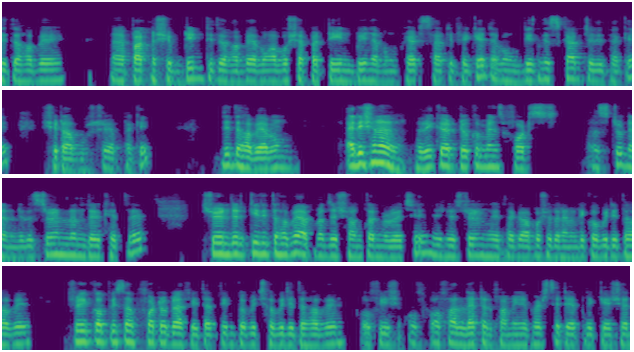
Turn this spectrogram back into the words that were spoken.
দিতে হবে পার্টনারশিপ ডিড দিতে হবে এবং অবশ্যই আপনার টিন বিন এবং ভ্যাট সার্টিফিকেট এবং বিজনেস কার্ড যদি থাকে সেটা অবশ্যই আপনাকে দিতে হবে এবং additional required documents for student student লোনদের ক্ষেত্রে স্টুডেন্টের কি দিতে হবে? আপনার যে সন্তান রয়েছে, যে স্টুডেন্ট হয়ে থাকে, অবশ্যই তার এনআইডি কপি দিতে হবে। থ্রি কপিস অফ ফটোগ্রাফি তার তিন কপি ছবি দিতে হবে। Office offer letter from university application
